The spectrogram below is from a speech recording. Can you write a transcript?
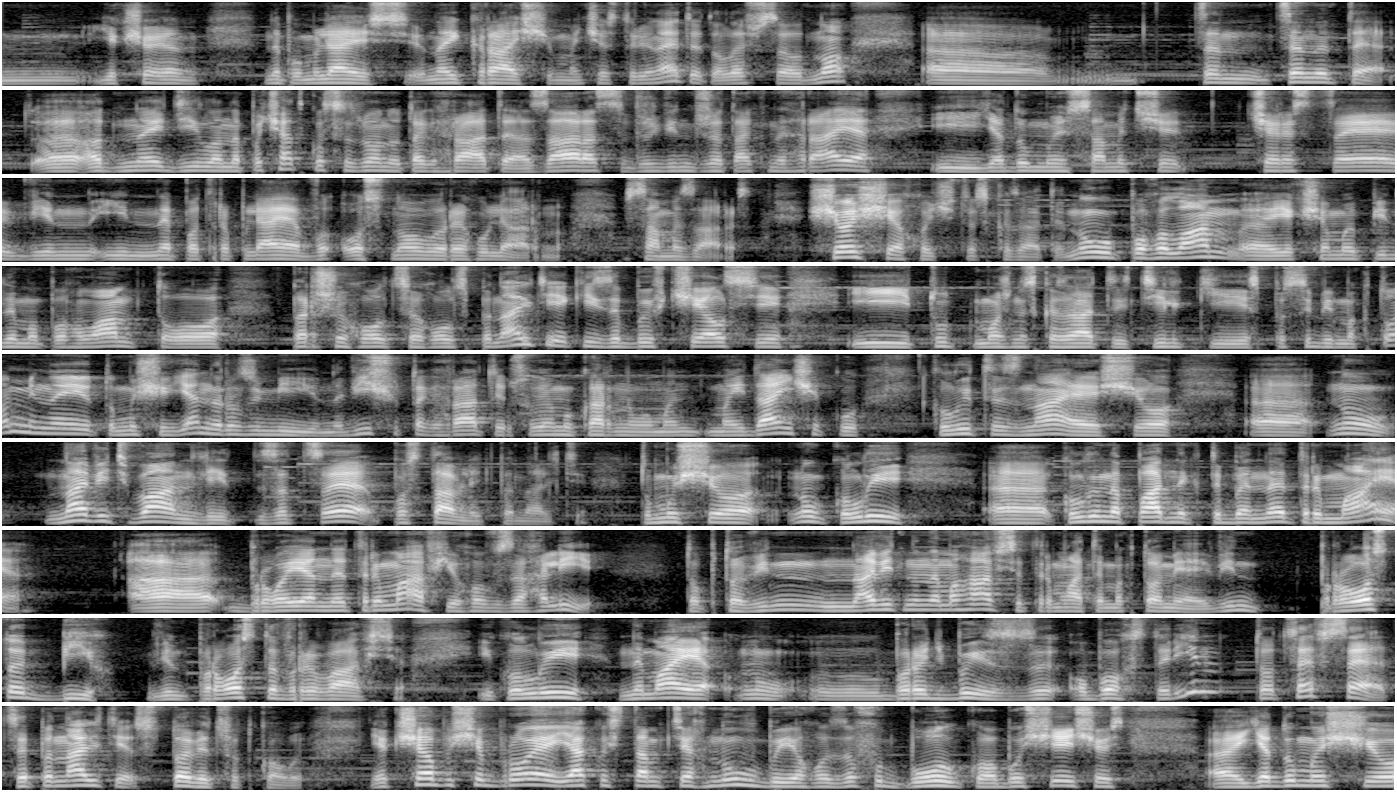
Якщо я не помиляюсь, найкращі в Манчестер Юнайтед, але ж все одно. Е- це це не те. Е, одне діло на початку сезону так грати, а зараз він вже так не грає. І я думаю, саме Через це він і не потрапляє в основу регулярно саме зараз. Що ще хочете сказати? Ну, по голам, е, якщо ми підемо по голам, то перший гол це гол з пенальті, який забив Челсі. І тут можна сказати тільки спасибі Мактомінею, тому що я не розумію, навіщо так грати у своєму карному майданчику, коли ти знаєш, що е, ну, навіть в Англії за це поставлять пенальті. Тому що ну, коли, е, коли нападник тебе не тримає. А Броя не тримав його взагалі. Тобто він навіть не намагався тримати Мактомія, він просто біг, він просто вривався. І коли немає ну, е, боротьби з обох сторін, то це все. Це пенальті 100%. Якщо б ще Броя якось там тягнув би його за футболку або ще щось, е, я думаю, що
